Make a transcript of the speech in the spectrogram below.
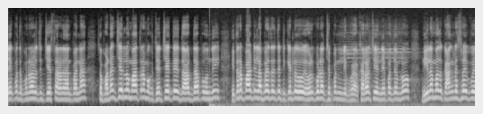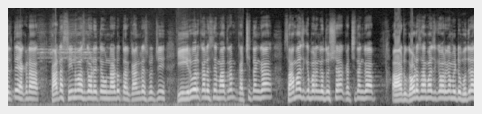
లేకపోతే పునరాలోచన చేస్తారనే దానిపైన? సో పడంచేరులో మాత్రం ఒక చర్చ అయితే దాదాపు ఉంది. ఇతర పార్టీల అభ్యర్థులు అయితే టికెట్లు ఎవరు కూడా చెప్పని ఖరారు చేయని నేపథ్యంలో నీలమధు కాంగ్రెస్ వైపు వెళ్తే అక్కడ కాటా శ్రీనివాస్ గౌడ్ అయితే ఉన్నాడు. తన కాంగ్రెస్ నుంచి ఈ ఇరువురు కలిస్తే మాత్రం ఖచ్చితంగా సామాజిక పరంగా దృష్ట్యా ఖచ్చితంగా అటు గౌడ సామాజిక వర్గం ఇటు ముదిరా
